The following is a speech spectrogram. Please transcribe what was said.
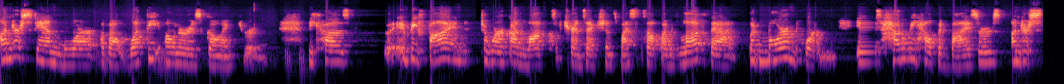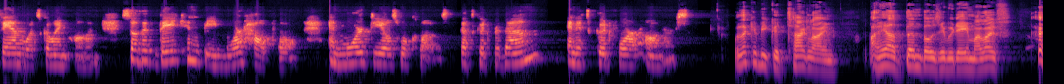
understand more about what the owner is going through? Because it'd be fine to work on lots of transactions myself. I would love that. But more important is how do we help advisors understand what's going on so that they can be more helpful and more deals will close. That's good for them and it's good for our owners. Well, that could be a good tagline. I help bimbos every day in my life.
